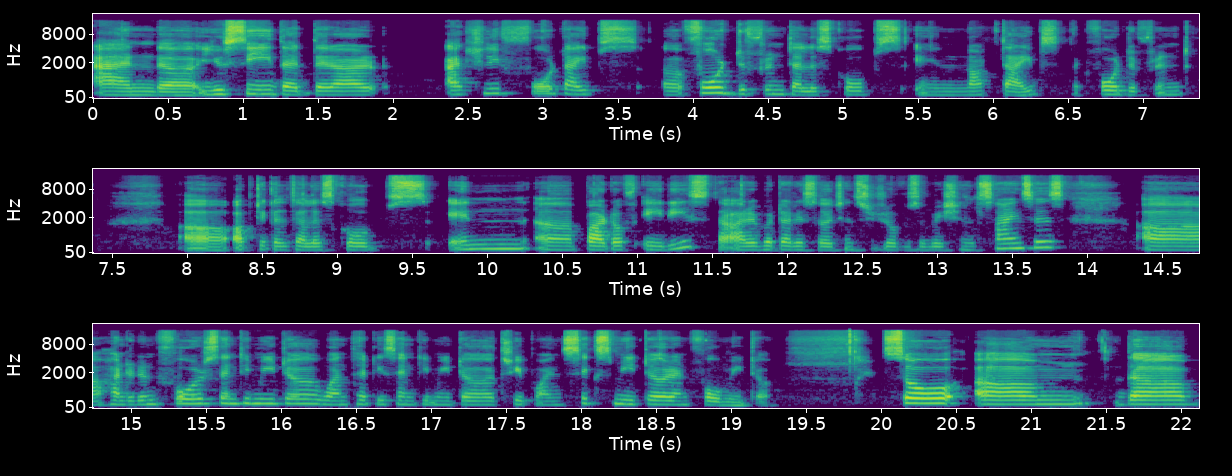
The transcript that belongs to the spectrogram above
And uh, you see that there are actually four types uh, four different telescopes in not types but four different uh, optical telescopes in uh, part of aries the aryabhatta research institute of observational sciences uh, 104 centimeter, 130 centimeter, 3.6 meter, and 4 meter. So um, the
